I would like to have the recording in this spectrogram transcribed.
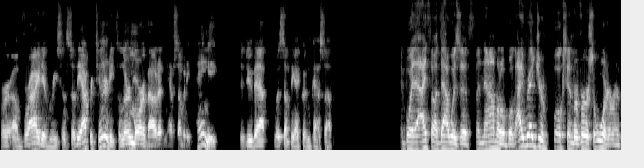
for a variety of reasons. So the opportunity to learn more about it and have somebody pay me to do that was something I couldn't pass up. And boy, I thought that was a phenomenal book. I read your books in reverse order. And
